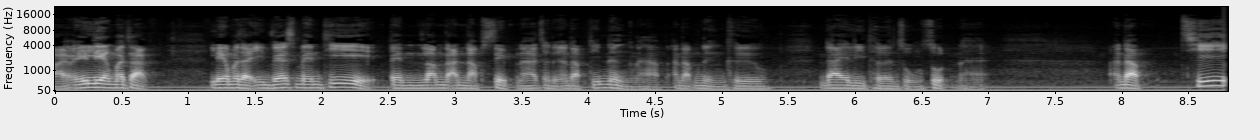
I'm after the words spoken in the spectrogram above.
5อันนี้เรียงมาจากเรียงมาจาก investment ที่เป็นลำดับอันดับ 10นะฮะจนถึงอันดับที่ 1 นะครับ อันดับ 1 คือได้รีเทิร์นสูงสุดนะฮะอันดับ ที่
